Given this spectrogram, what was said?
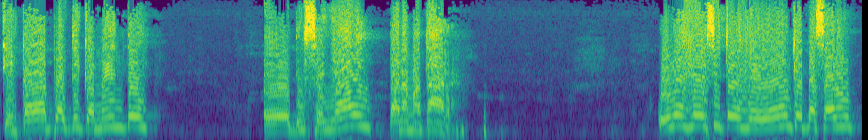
que estaba prácticamente eh, diseñado para matar. Un ejército de Gedeón que pasaron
